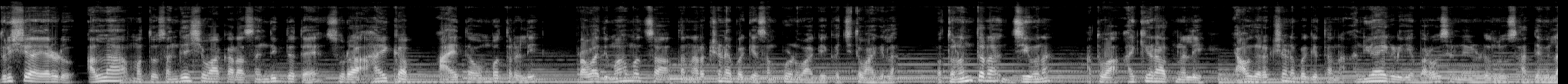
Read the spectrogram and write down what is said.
ದೃಶ್ಯ ಎರಡು, ಅಲ್ಲಾ ಮತ್ತು ಸಂದೇಶವಾಕರ ಸಂದಿಗ್ಧತೆ, ಸುರ ಹೈಕಪ್ ಆಯತ ಒಂಬತ್ತರಲ್ಲಿ ಪ್ರವಾದಿ ಮೊಹಮ್ಮದ್ ಸಹ ತನ್ನ ರಕ್ಷಣೆ ಬಗ್ಗೆ ಸಂಪೂರ್ಣವಾಗಿ ಖಚಿತವಾಗಿಲ್ಲ. ಮತ್ತು ನಂತರ ಜೀವನ ಅಥವಾ ಅಕಿರಾತ್ನಲ್ಲಿ ಯಾವುದೇ ರಕ್ಷಣೆ ಬಗ್ಗೆ ತನ್ನ ಅನುಯಾಯಿಗಳಿಗೆ ಭರವಸೆ ನೀಡಲು ಸಾಧ್ಯವಿಲ್ಲ.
